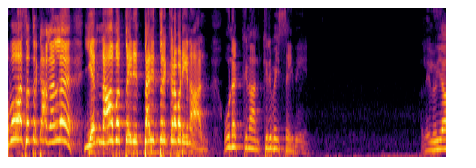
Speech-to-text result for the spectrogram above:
உபவாசத்திற்காக அல்ல என் நாமத்தை நீ தரித்திருக்கிறபடியினால் உனக்கு நான் கிருபை செய்வேன் அல்லேலூயா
